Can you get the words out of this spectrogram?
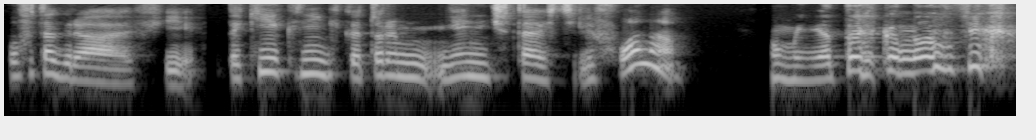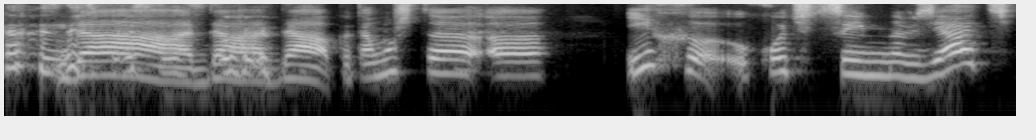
по фотографии, такие книги, которые я не читаю с телефона. У меня только нонфик. Да, да, да, потому что э, их хочется именно взять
